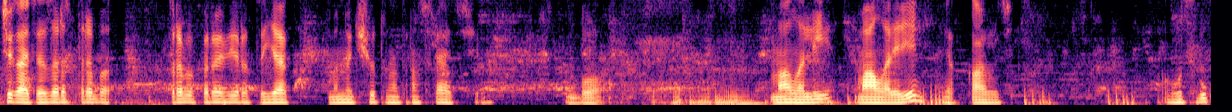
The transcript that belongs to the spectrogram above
Чекайте, зараз треба. Треба перевірити, як мене чути на трансляцію. Бо. Мало лі, мало лі, як кажуть. Гуцвук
